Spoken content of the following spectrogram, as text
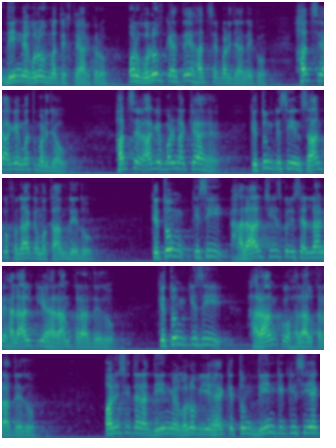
دین میں غلوب مت اختیار کرو۔ اور غلوب کہتے ہیں، حد سے بڑھ جانے کو۔ حد سے آگے مت بڑھ جاؤ۔ حد سے آگے بڑھنا کیا ہے؟ کہ تم کسی انسان کو خدا کا مقام دے دو۔ کہ تم کسی حلال چیز کو جسے اللہ نے حلال کیا حرام قرار دے دو، کہ تم کسی حرام کو حلال قرار دے دو۔ اور اسی طرح دین میں غلوب یہ ہے کہ تم دین کے کسی ایک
